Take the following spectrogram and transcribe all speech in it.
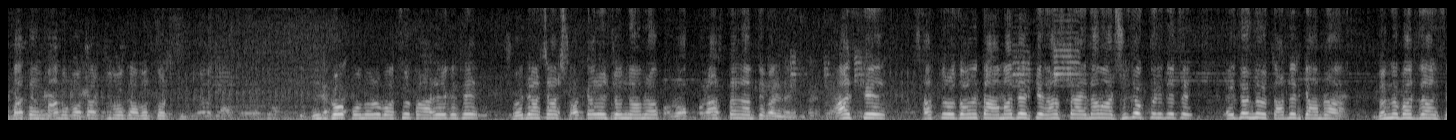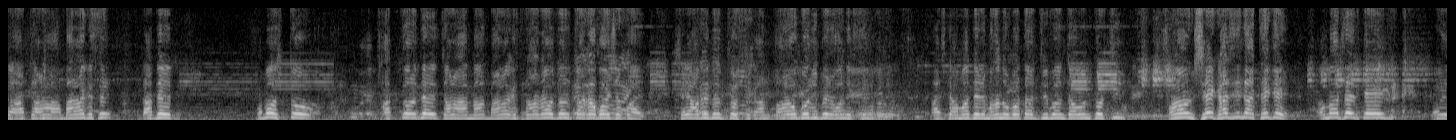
আমাদের মানবতার জীবনযাপন করছি। দীর্ঘ পনেরো বছর পার হয়ে গেছে স্বৈরাচার সরকারের জন্য আমরা রাস্তায় নামতে পারি নাই। আজকে ছাত্র জনতা আমাদেরকে রাস্তায় নামার সুযোগ করে দিয়েছে, এই জন্য তাদেরকে আমরা ধন্যবাদ জানাচ্ছি। আর যারা মারা গেছে, তাদের সমস্ত ছাত্রদের যারা মারা গেছে, তারাও যেন টাকা পয়সা পায়, সেই আবেদন করছি, কারণ তারাও গরিবের অনেক ছেলেমেয়ে আজকে আমাদের মানবতার জীবন যাপন করছি। স্বয়ং শেখ হাসিনা থেকে আমাদেরকে ওই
